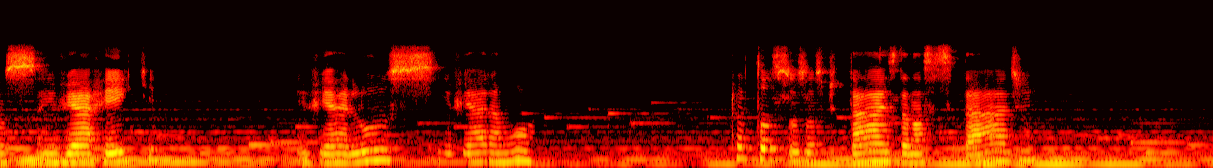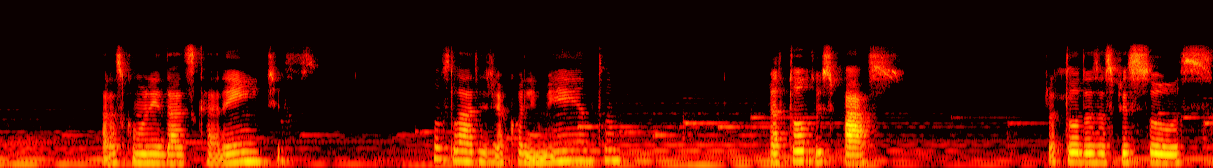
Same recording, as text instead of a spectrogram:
Vamos enviar reiki, enviar luz, enviar amor para todos os hospitais da nossa cidade, para as comunidades carentes, os lares de acolhimento, para todo o espaço, para todas as pessoas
